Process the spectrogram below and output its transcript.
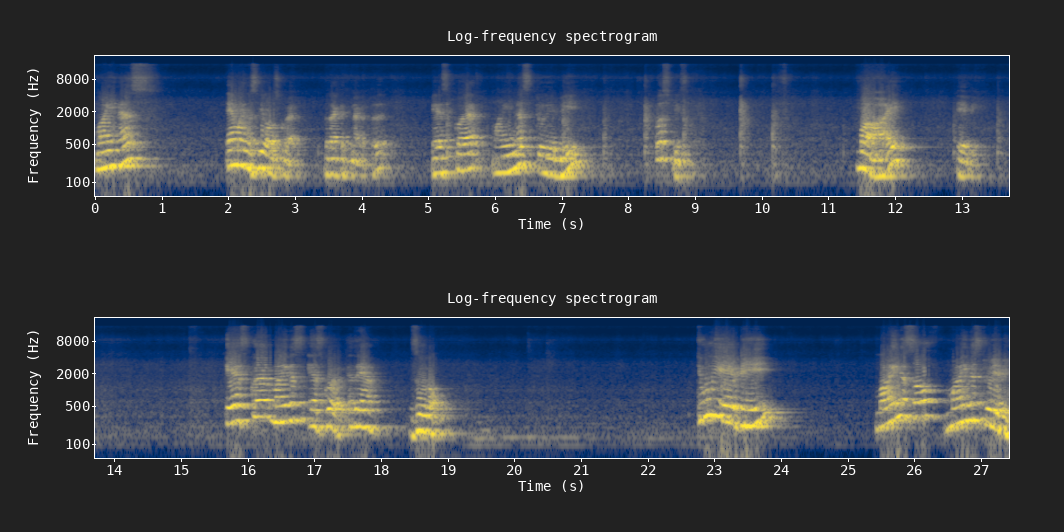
minus A minus B whole square ബ്രാക്കറ്റിനകത്ത് A square minus two A B plus B square by A B A square minus A square എത്രയാ? Zero two A B minus of minus two A B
